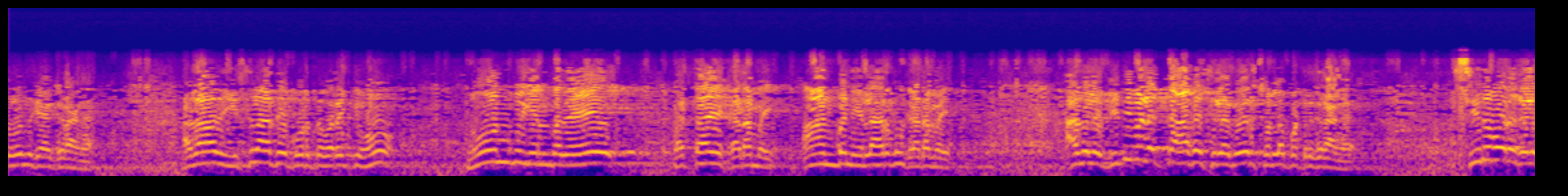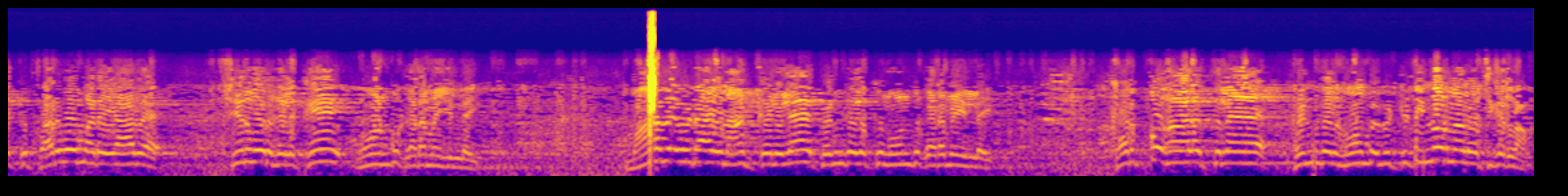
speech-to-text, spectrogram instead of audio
சொல்லுன்னு கேட்கிறாங்க அதாவது இஸ்லாத்தை பொறுத்த வரைக்கும் நோன்பு என்பதே கட்டாய கடமை ஆண் பெண் எல்லாருக்கும் கடமை. அதுல விதிவிலக்காக சில பேர் சொல்லப்பட்டிருக்கிறாங்க. சிறுவர்களுக்கு பருவமடையாத சிறுவர்களுக்கு நோன்பு கடமை இல்லை. மாதவிடாய் நாட்களில பெண்களுக்கு நோன்பு கடமை இல்லை. கற்ப காலத்துல பெண்கள் நோன்பை விட்டுட்டு இன்னொரு நாள் வச்சுக்கலாம்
